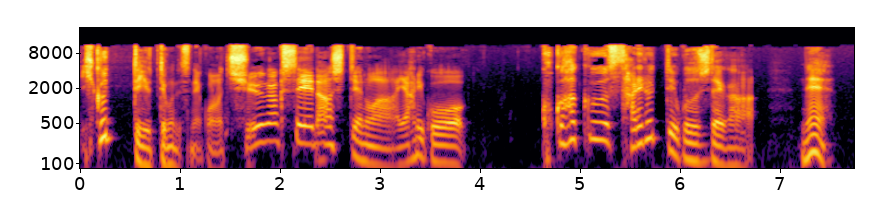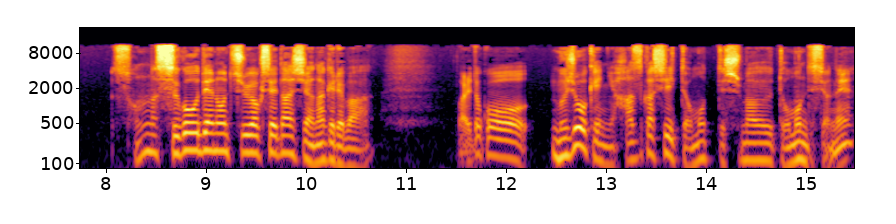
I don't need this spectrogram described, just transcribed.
引くって言ってもですね、この中学生男子っていうのは、やはりこう、告白されるっていうこと自体が、ね、そんな凄腕の中学生男子じゃなければ、割とこう、無条件に恥ずかしいって思ってしまうと思うんですよね。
